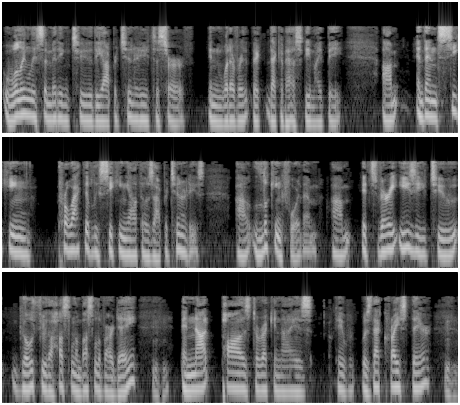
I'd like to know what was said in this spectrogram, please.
willingly submitting to the opportunity to serve in whatever that capacity might be, um, and then seeking proactively seeking out those opportunities uh, looking for them. Um, it's very easy to go through the hustle and bustle of our day mm-hmm. and not pause to recognize, okay, was that Christ there? Mm-hmm.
